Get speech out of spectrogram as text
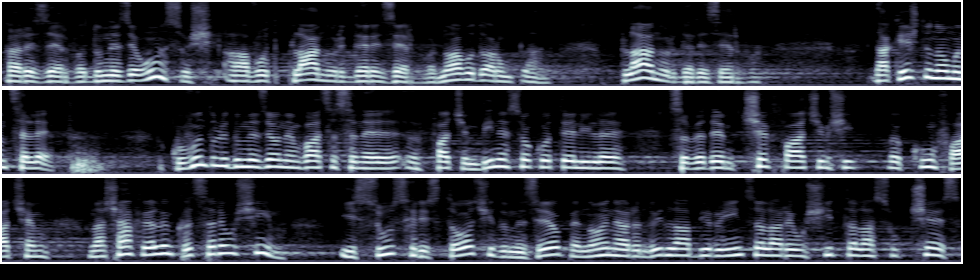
rezervă. Dumnezeu însuși a avut planuri de rezervă, nu a avut doar un plan, planuri de rezervă. Dacă ești un om înțelept, Cuvântul lui Dumnezeu ne învață să ne facem bine socotelile, să vedem ce facem și cum facem, în așa fel încât să reușim. Iisus Hristos și Dumnezeu pe noi ne-a rânduit la biruință, la reușită, la succes.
